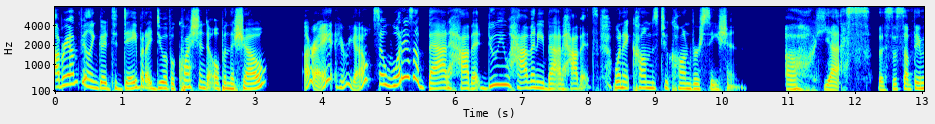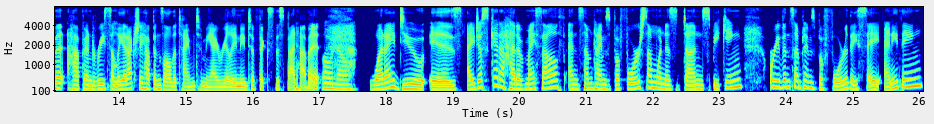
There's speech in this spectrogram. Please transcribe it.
Aubrey, I'm feeling good today, but I do have a question to open the show. All right, here we go. So, what is a bad habit? Do you have any bad habits when it comes to conversation? Oh, yes. This is something that happened recently. It actually happens all the time to me. I really need to fix this bad habit. Oh, no. What I do is I just get ahead of myself. And sometimes before someone is done speaking, or even sometimes before they say anything,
